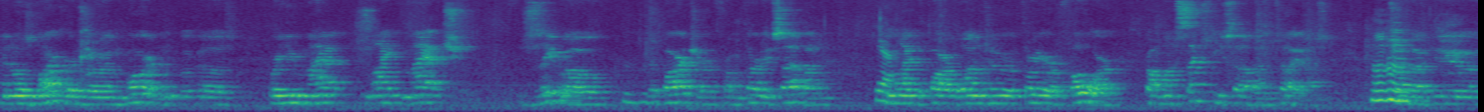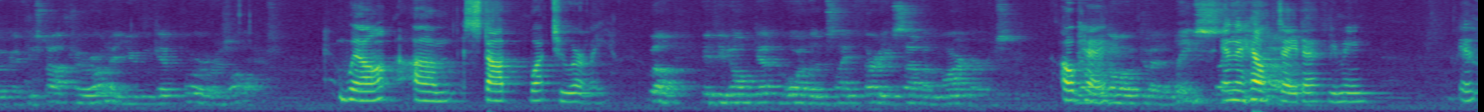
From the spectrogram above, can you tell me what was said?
And those markers are important because where you might, might match zero departure from thirty-seven, yeah. you might depart one, two, or three, or four from a sixty-seven test. Mhm. So if you, if you stop too early, you can get poor results. Well, um, stop what too early? Well, if you don't get more than, say, thirty-seven markers, Okay, go to at least in the health data, you mean? In,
